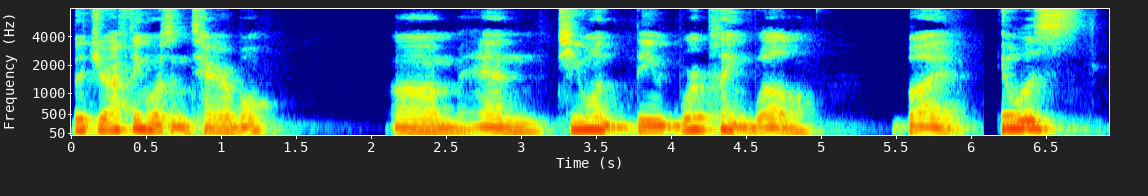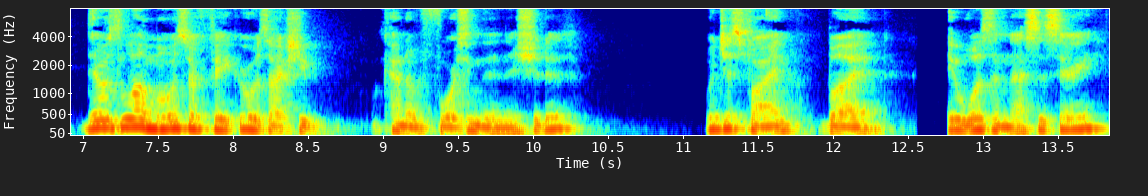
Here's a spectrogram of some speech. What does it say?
the drafting wasn't terrible, um, and T one they were playing well, but it was there was a lot of moments where Faker was actually kind of forcing the initiative, which is fine, but it wasn't necessary.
